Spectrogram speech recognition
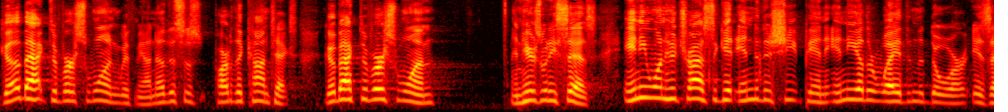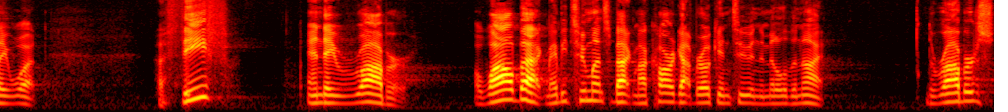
Go back to verse 1 with me. I know this is part of the context. Go back to verse 1 and here's what he says Anyone who tries to get into the sheep pen any other way than the door is a what? A thief and a robber. A while back, maybe two months back, my car got broke into in the middle of the night. The robbers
